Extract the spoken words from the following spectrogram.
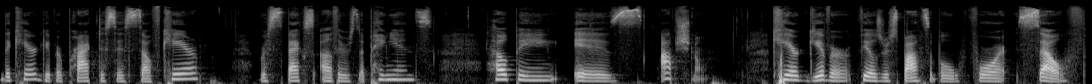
The caregiver practices self care, respects others' opinions. Helping is optional. Caregiver feels responsible for self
